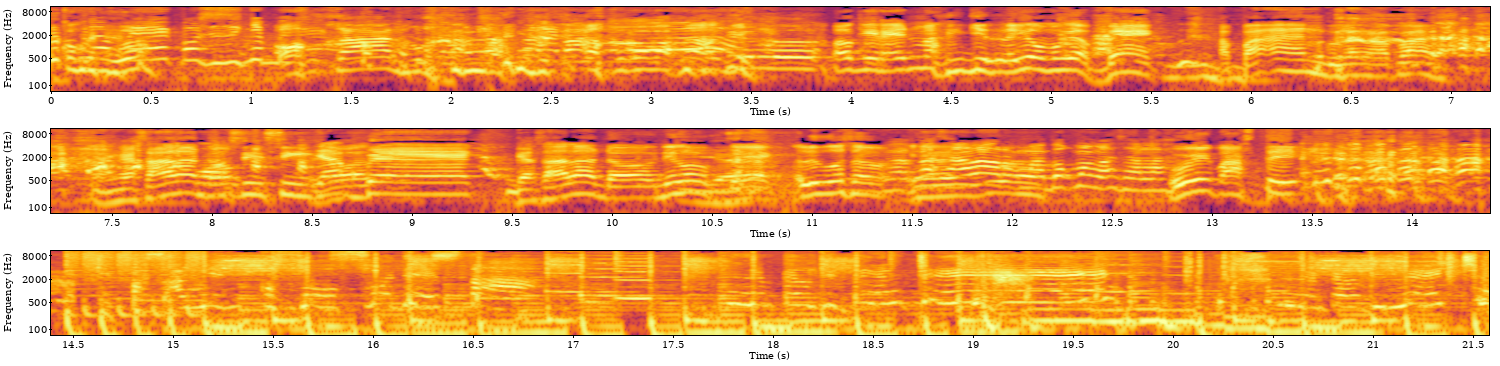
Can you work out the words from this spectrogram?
Kok gua? Back posisinya back. Oh kan, bukan Oh kirain manggil Lagi ngomongnya back Apaan? Gue bilang apaan? Ya nggak salah dong Posisinya Nggak- back. Nggak salah dong Dia ngomong Iya. back Lu gak usah Gak, gak salah orang mabok mah gak salah. Wih pasti Swadesta Nempel di dinding Nempel di meja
